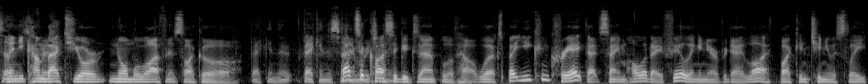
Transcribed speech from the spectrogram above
then you come fresh. back to your normal life and it's like oh Back in the back in the same. that's a classic example of how it works but you can create that same holiday feeling in your everyday life by continuously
